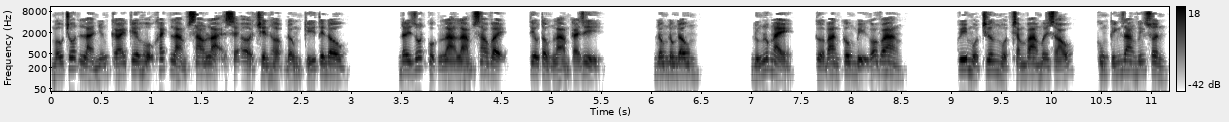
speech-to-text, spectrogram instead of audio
mấu chốt là những cái kia hộ khách làm sao lại sẽ ở trên hợp đồng ký tên đâu? Đây rốt cuộc là làm sao vậy? Tiêu tổng làm cái gì? Đông đông đông. Đúng lúc này cửa ban công bị gõ vang. Quy một chương 136, cung kính giang vĩnh xuân.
